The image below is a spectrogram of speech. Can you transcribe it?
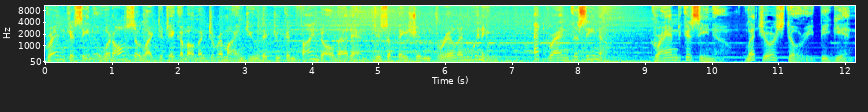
Grand Casino would also like to take a moment to remind you that you can find all that anticipation, thrill, and winning at Grand Casino. Grand Casino. Let your story begin.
